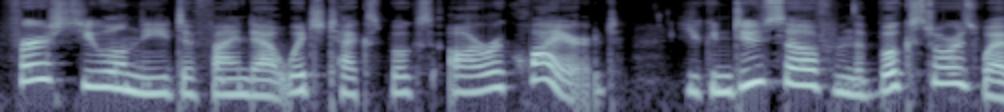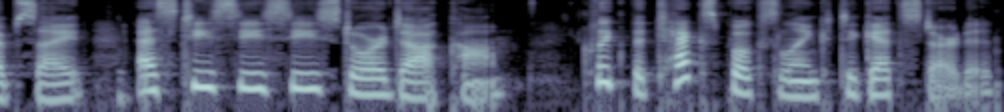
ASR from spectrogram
First, you will need to find out which textbooks are required. You can do so from the bookstore's website, stccstore.com. Click the Textbooks link to get started.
